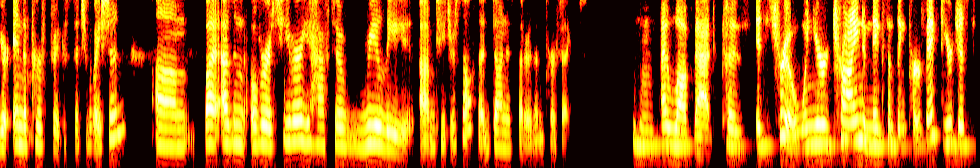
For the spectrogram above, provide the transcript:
you're in the perfect situation um, but as an overachiever you have to really um, teach yourself that done is better than perfect mm-hmm. i love that because it's true when you're trying to make something perfect you're just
